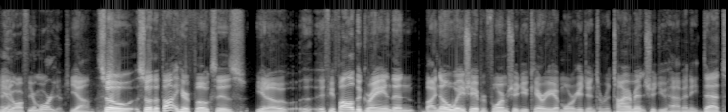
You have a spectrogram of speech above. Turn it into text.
pay Yeah. off your mortgage? Yeah. So so the thought here, folks, is you know if you follow the grain, then by no way, shape, or form should you carry a mortgage into retirement. Should you have any debt?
